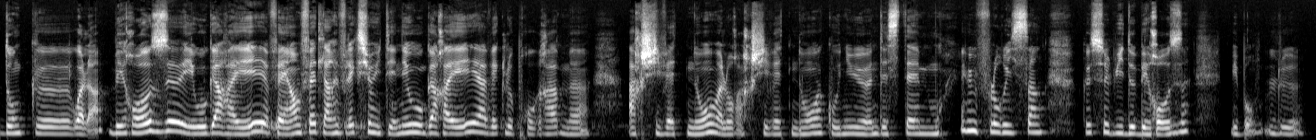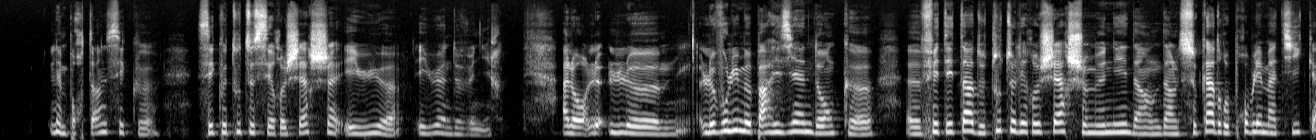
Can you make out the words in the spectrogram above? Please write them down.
Euh, donc euh, voilà, Bérose et Ogarae. Enfin, en fait, la réflexion était née au avec le programme Archivetno. Alors Archivetno a connu un destin moins florissant que celui de Bérose. Mais bon, l'important, c'est que, que toutes ces recherches aient eu, aient eu un devenir. Alors, le, volume parisien donc, euh, euh, fait état de toutes les recherches menées dans, ce cadre problématique.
